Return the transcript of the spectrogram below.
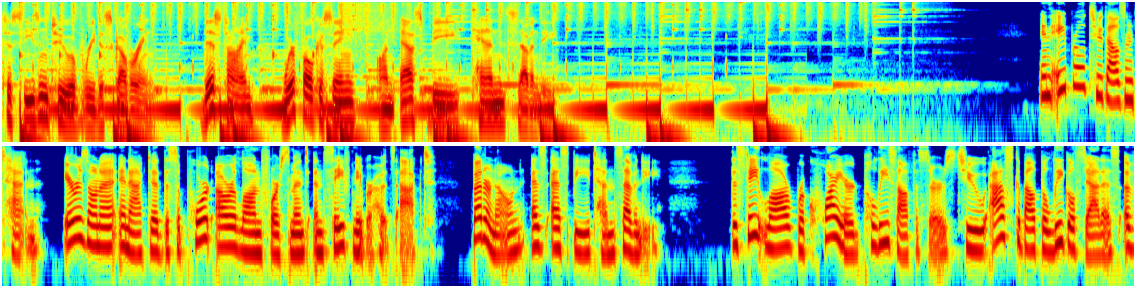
to Season 2 of Rediscovering. This time, we're focusing on SB 1070. In April 2010, Arizona enacted the Support Our Law Enforcement and Safe Neighborhoods Act, better known as SB 1070. The state law required police officers to ask about the legal status of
